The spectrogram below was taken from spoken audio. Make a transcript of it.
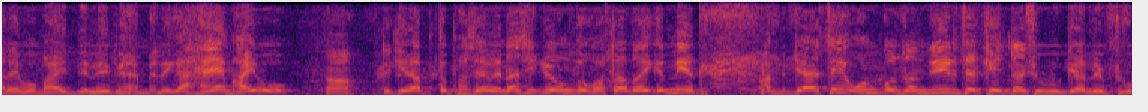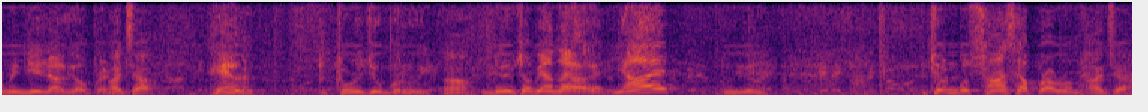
अरे वो भाई दिलीप है मैंने कहा हैं भाई वो। हाँ। लेकिन अब तो फंसे हुए ना सिचुए उनको हौसला अफजाई करनी है। अब जैसे ही उनको जंजीर से खींचना शुरू किया लिफ्ट को नीचे जाके ऑपरेट अच्छा। तो थोड़ी सी ऊपर हुई। हाँ। दिलीप साहब यहाँ तक आ गए। यहाँ आए तो उनको सांस का प्रॉब्लम है। अच्छा।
